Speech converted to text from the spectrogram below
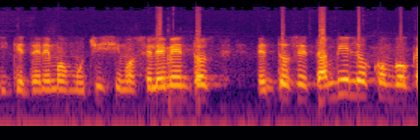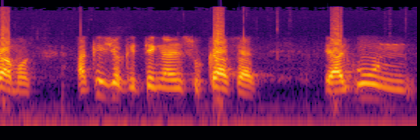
y que tenemos muchísimos elementos. Entonces también los convocamos, aquellos que tengan en sus casas algún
